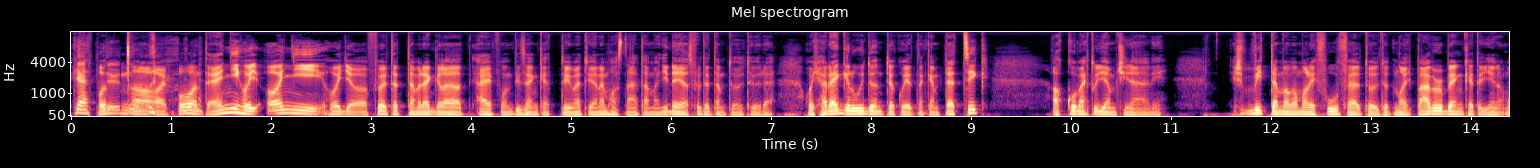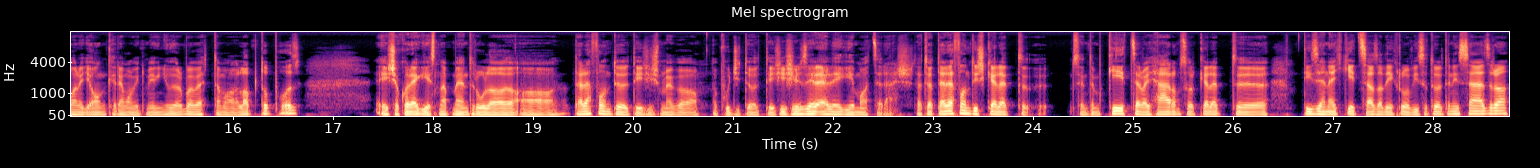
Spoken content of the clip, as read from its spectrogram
Kettő. Pont, na, pont ennyi, hogy annyi, hogy a, föltettem reggel a iPhone 12-met, ugye nem használtam egy ideje, azt föltettem töltőre. Hogyha reggel úgy döntök, hogy ez nekem tetszik, akkor meg tudjam csinálni. És vittem magammal egy full feltöltött nagy powerbanket, egy ilyen, van egy ankerem, amit még New Yorkba vettem a laptophoz, és akkor egész nap ment róla a, a telefontöltés is, meg a, a Fuji töltés is, és ezért eléggé macerás. Tehát a telefont is kellett, szerintem kétszer vagy háromszor kellett ö, 11-2 százalékról visszatölteni százra,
